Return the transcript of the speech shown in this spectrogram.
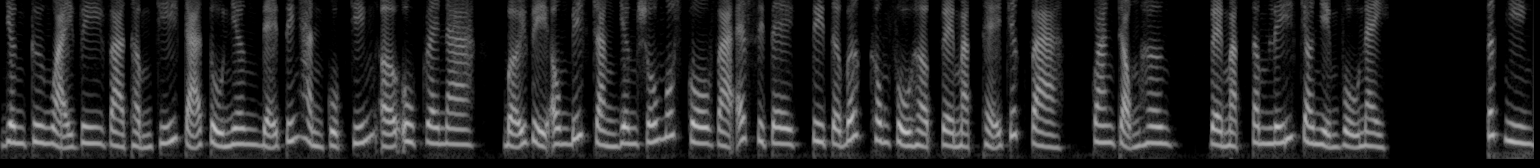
dân cư ngoại vi và thậm chí cả tù nhân để tiến hành cuộc chiến ở Ukraine, bởi vì ông biết rằng dân số Moscow và SCT Petersburg không phù hợp về mặt thể chất và, quan trọng hơn, về mặt tâm lý cho nhiệm vụ này. Tất nhiên,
